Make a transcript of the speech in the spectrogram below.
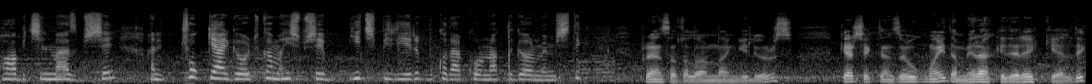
paha biçilmez bir şey. Hani çok yer gördük ama hiçbir şey hiçbir yeri bu kadar korunaklı görmemiştik. Prens Adaları'ndan geliyoruz. Gerçekten Zeugma'yı da merak ederek geldik.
